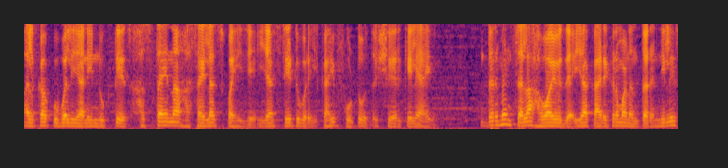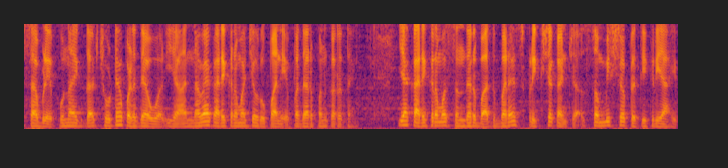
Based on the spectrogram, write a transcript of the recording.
अलका कुबल यांनी नुकतेच हसतायना हसायलाच पाहिजे या सेटवरील काही फोटो शेअर केले आहेत दरम्यान चला हवा येऊ द्या या कार्यक्रमानंतर निलेश साबळे पुन्हा एकदा छोट्या पडद्यावर या नव्या कार्यक्रमाच्या रूपाने पदार्पण करत आहे. या कार्यक्रमासंदर्भात बऱ्याच प्रेक्षकांच्या संमिश्र प्रतिक्रिया आहेत.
